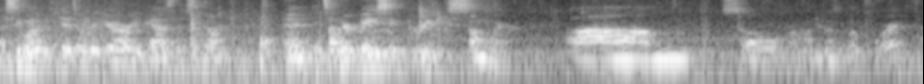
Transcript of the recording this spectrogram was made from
I see one of the kids over here already has this done. And it's under basic Greek somewhere. Um, so what I'm gonna do is look for it.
